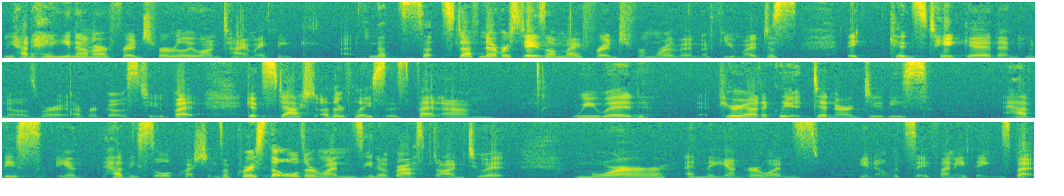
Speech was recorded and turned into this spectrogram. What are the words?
we had hanging on our fridge for a really long time. I think uh, that stuff never stays on my fridge for more than a few. I just they kids take it, and who knows where it ever goes to. But gets stashed other places. But um, we would periodically at dinner do these, have these, have these soul questions. Of course, the older ones, you know, grasped onto it more, and the younger ones, you know, would say funny things. But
